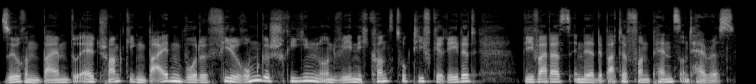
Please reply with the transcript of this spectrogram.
Sören, beim Duell Trump gegen Biden wurde viel rumgeschrien und wenig konstruktiv geredet. Wie war das in der Debatte von Pence und Harris?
